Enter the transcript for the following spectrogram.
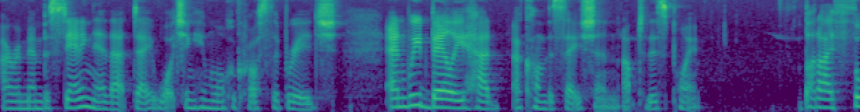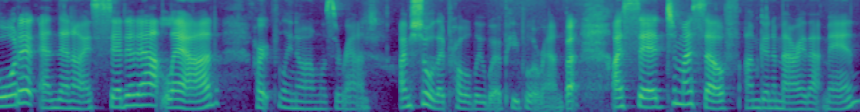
I remember standing there that day watching him walk across the bridge, and we'd barely had a conversation up to this point. But I thought it and then I said it out loud. Hopefully, no one was around. I'm sure there probably were people around, but I said to myself, I'm going to marry that man.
